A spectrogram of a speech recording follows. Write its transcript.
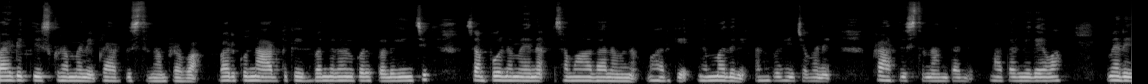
బయటకు బయటికి తీసుకురమ్మని ప్రార్థిస్తున్నాం ప్రభా. వారికి ఉన్న ఆర్థిక ఇబ్బందులను కూడా తొలగించి సంపూర్ణమైన సమాధానమును వారికి నెమ్మదిని అనుగ్రహించమని ప్రార్థిస్తున్నాం తండ్రి. మా తండ్రి దేవా మరి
